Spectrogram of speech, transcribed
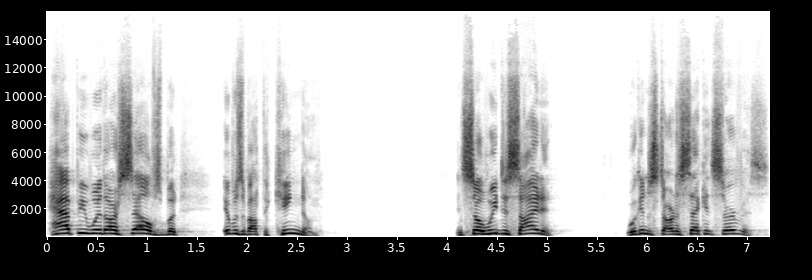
happy with ourselves, but it was about the kingdom. And so we decided we're going to start a second service.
